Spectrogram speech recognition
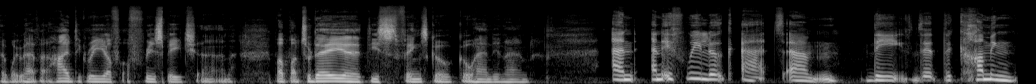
uh, where you have a high degree of, of free speech. And, but but today uh, these things go go hand in hand. And and if we look at um, the, the the coming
